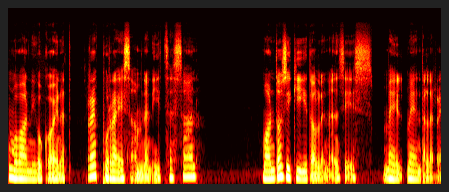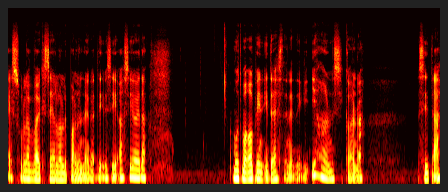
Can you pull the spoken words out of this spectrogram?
mä vaan niinku koin, että reppureissaaminen itsessään, mä oon tosi kiitollinen siis meidän tälle reissulle, vaikka siellä oli paljon negatiivisia asioita, mutta mä opin itsestäni jotenkin ihan sikana sitä,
